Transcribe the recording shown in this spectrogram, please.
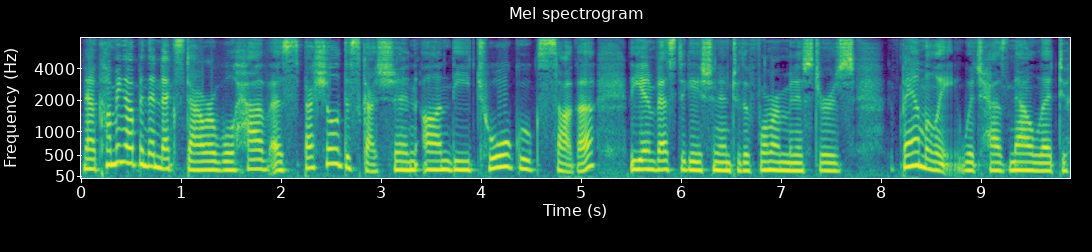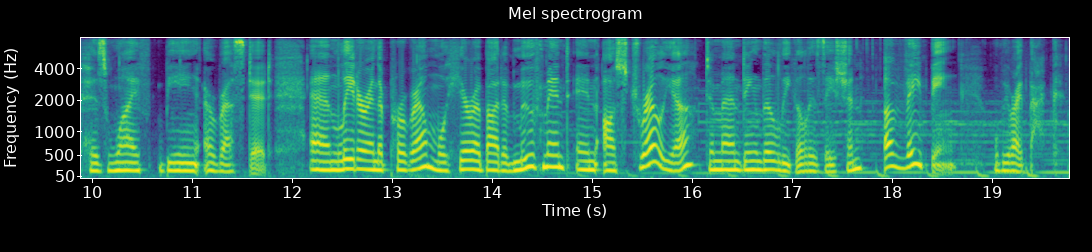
Now, coming up in the next hour, we'll have a special discussion on the Cho-guk saga, the investigation into the former minister's family, which has now led to his wife being arrested. And later in the program, we'll hear about a movement in Australia demanding the legalization of vaping. We'll be right back.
